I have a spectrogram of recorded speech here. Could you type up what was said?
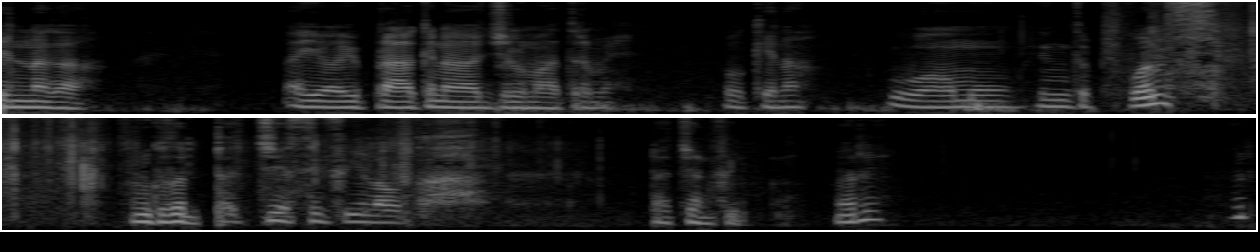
చిన్నగా. అయ్యో అవి ప్రాకిన అజ్జులు మాత్రమే. ఓకేనా? వాము ఇంత వన్స్ ఇంకోసారి టచ్ చేసి ఫీల్ అవుతా. టచ్ అండ్ ఫీల్ అరే అరే.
